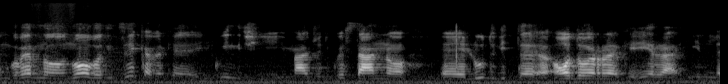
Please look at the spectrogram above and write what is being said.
un governo nuovo di zecca perché il 15 maggio di quest'anno eh, Ludwig Odor, che era il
